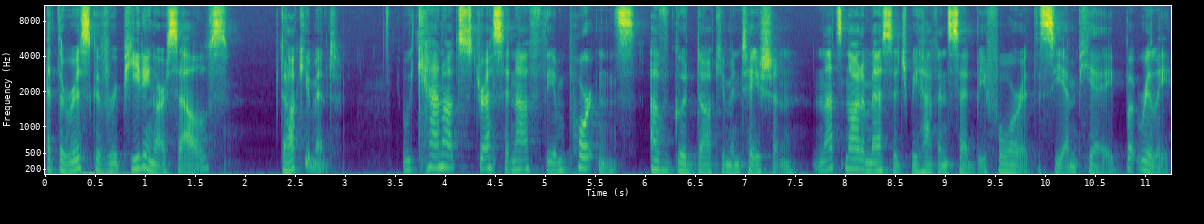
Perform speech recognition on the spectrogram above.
At the risk of repeating ourselves, document. We cannot stress enough the importance of good documentation. And that's not a message we haven't said before at the CMPA, but really,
